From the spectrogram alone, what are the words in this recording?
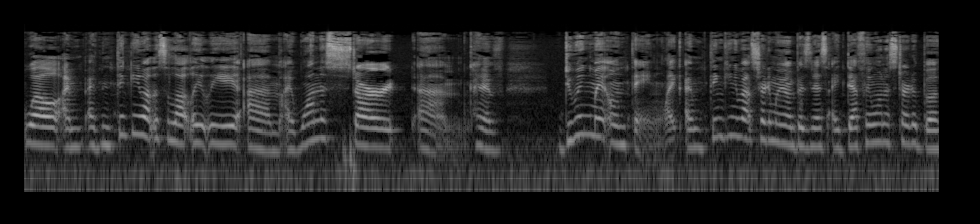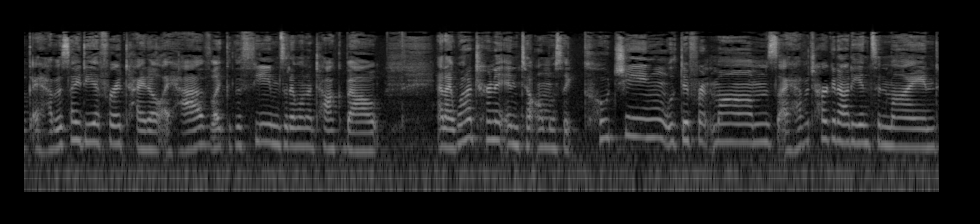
well, I'm, I've been thinking about this a lot lately. Um, I want to start um, kind of doing my own thing. Like, I'm thinking about starting my own business. I definitely want to start a book. I have this idea for a title. I have like the themes that I want to talk about. And I want to turn it into almost like coaching with different moms. I have a target audience in mind.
